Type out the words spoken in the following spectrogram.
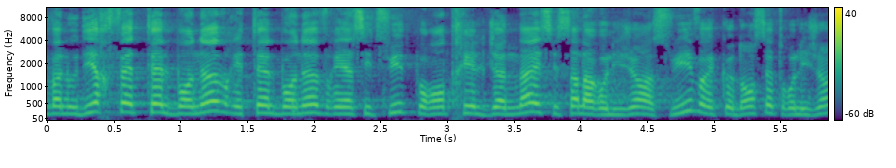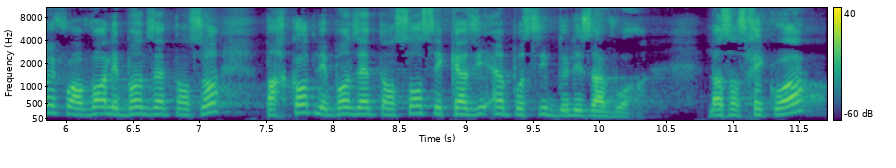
va nous dire faites telle bonne œuvre et telle bonne œuvre et ainsi de suite pour entrer le Jannah et c'est ça la religion à suivre et que dans cette religion il faut avoir les bonnes intentions. Par contre les bonnes intentions c'est quasi impossible de les avoir. Là ça serait quoi?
